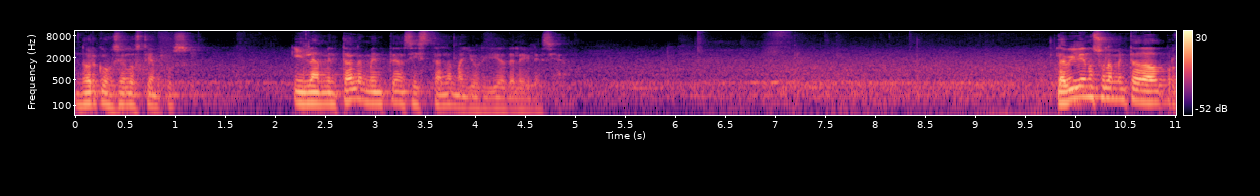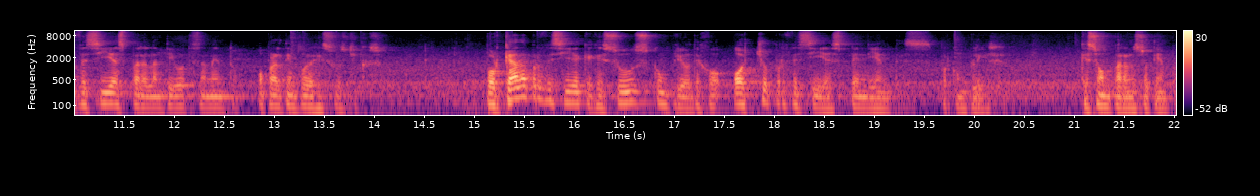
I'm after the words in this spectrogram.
no reconocían los tiempos. Y lamentablemente así está la mayoría de la iglesia. La Biblia no solamente ha dado profecías para el Antiguo Testamento o para el tiempo de Jesús, chicos. Por cada profecía que Jesús cumplió, dejó ocho profecías pendientes por cumplir, que son para nuestro tiempo.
